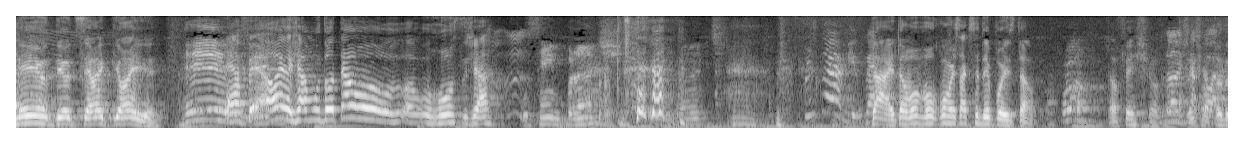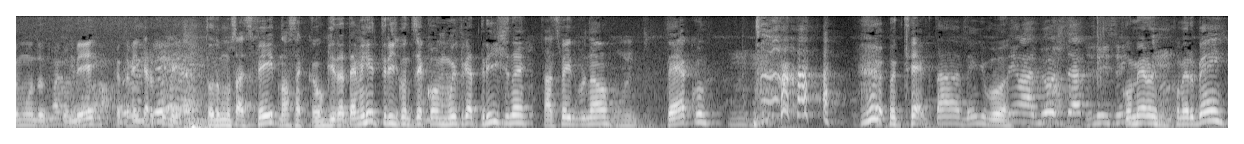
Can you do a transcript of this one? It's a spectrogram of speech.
Meu Deus do céu, olha que olha. É fe... Olha, já mudou até o, o, o rosto já. O sembrante. sembrante. Por isso que não é amigo, velho. Tá, então vou, vou conversar com você depois então. Então fechou. Vamos deixar todo mundo comer, que eu também quero comer. Todo mundo satisfeito? Nossa, o Gui tá até meio triste. Quando você come muito, fica triste, né? Satisfeito, Brunão? Muito. Teco? o Teco tá bem de boa. Tem live hoje, tá? Comeram, comeram bem?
